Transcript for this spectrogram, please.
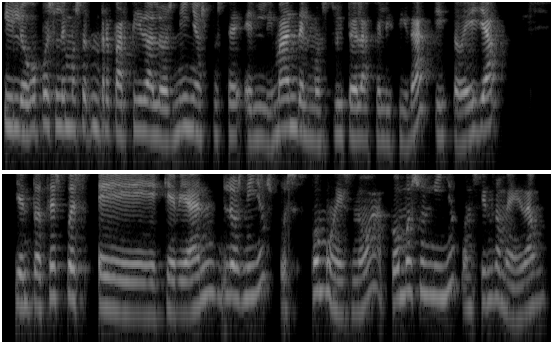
Y luego pues le hemos repartido a los niños pues el imán del monstruito de la felicidad que hizo ella. Y entonces pues eh, que vean los niños pues cómo es, ¿no? Cómo es un niño con síndrome de Down.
